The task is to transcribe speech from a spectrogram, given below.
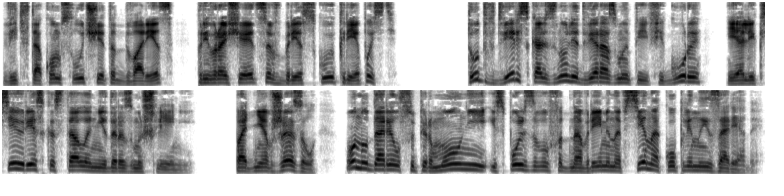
Ведь в таком случае этот дворец превращается в Брестскую крепость. Тут в дверь скользнули две размытые фигуры, и Алексею резко стало не до размышлений. Подняв жезл, он ударил супермолнией, использовав одновременно все накопленные заряды.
